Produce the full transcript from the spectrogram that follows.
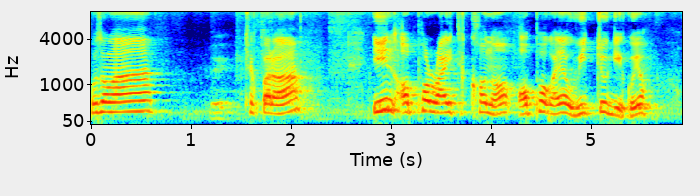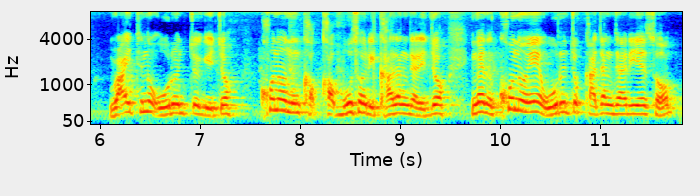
고성아 네. 책 봐라. In upper right corner upper가요 위쪽이고요. right는 오른쪽이죠. 코너는 가- 가- 모서리 가장자리죠. 그러니까 코너의 오른쪽 가장자리에서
